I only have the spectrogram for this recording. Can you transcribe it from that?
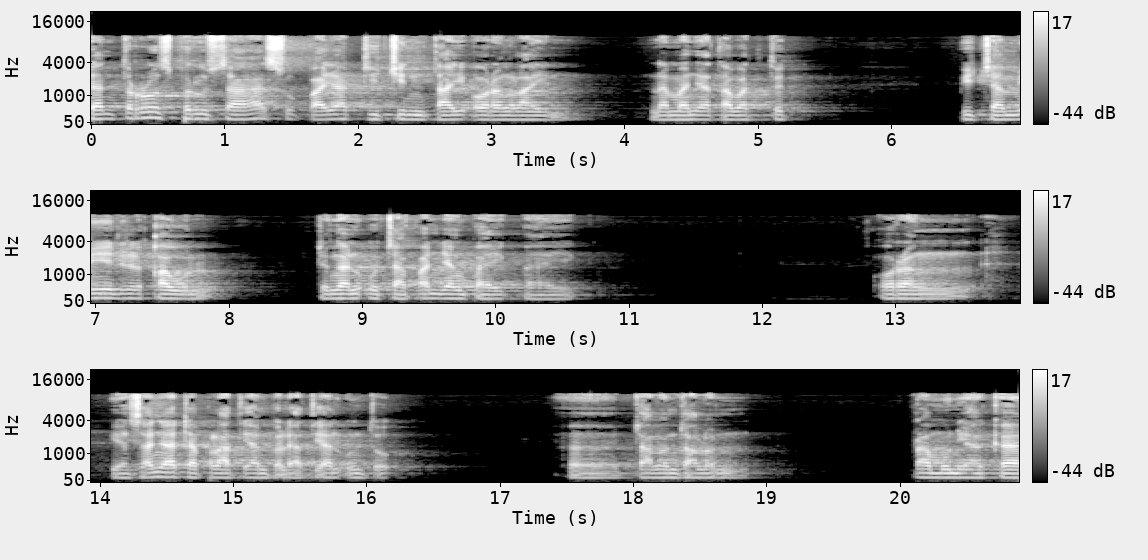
dan terus berusaha supaya dicintai orang lain. Namanya tawaddud. Bijamilil qaul dengan ucapan yang baik-baik. Orang biasanya ada pelatihan-pelatihan untuk eh, calon-calon pramuniaga,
